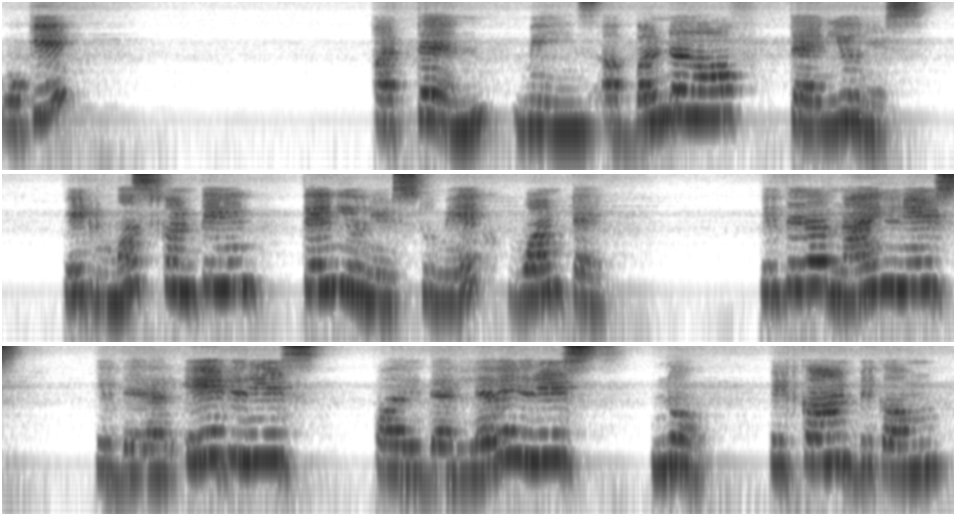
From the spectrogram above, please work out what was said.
Okay? A 10 means a bundle of 10 units. It must contain 10 units to make 110. If there are 9 units, if there are 8 units or if there are 11 units, no, it can't become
